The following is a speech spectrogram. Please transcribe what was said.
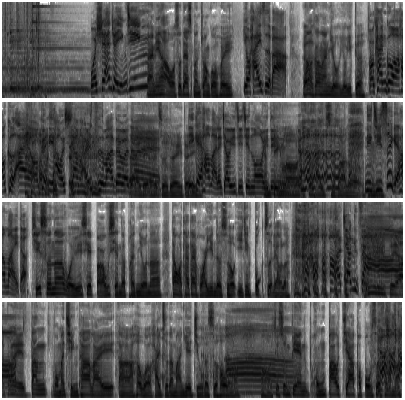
我是 Angel 银晶。哎，你好，我是 Desmond 庄国辉。有孩子吧？然后当然有有一个，我看过，好可爱哦，跟你好像儿子嘛，对不对？对儿子，对对。你给他买了教育基金咯，一定咯，一个孩子罢了。你几岁给他买的？其实呢，我有一些保险的朋友呢，当我太太怀孕的时候，已经不治疗了。这样子啊？对啊，对。当我们请他来啊喝我孩子的满月酒的时候啊，哦，就顺便红包加婆婆色吗？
